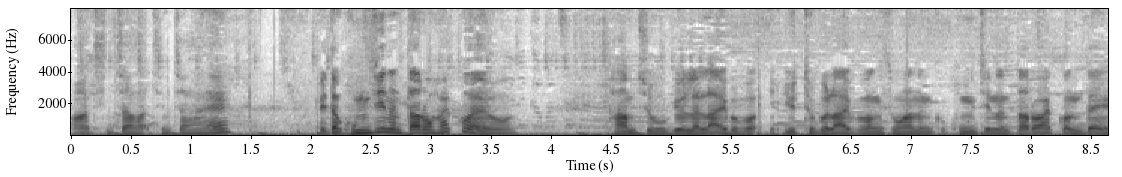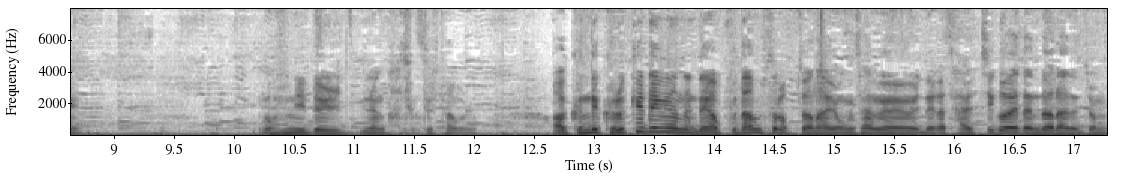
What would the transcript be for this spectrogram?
아 진짜 진짜 해? 일단 공지는 따로 할 거예요 다음 주 목요일날 라이브 바- 유튜브 라이브 방송하는 그 공지는 따로 할 건데 언니들이랑 가족들 다 불러 아 근데 그렇게 되면은 내가 부담스럽잖아. 영상을 내가 잘 찍어야 된다라는 좀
